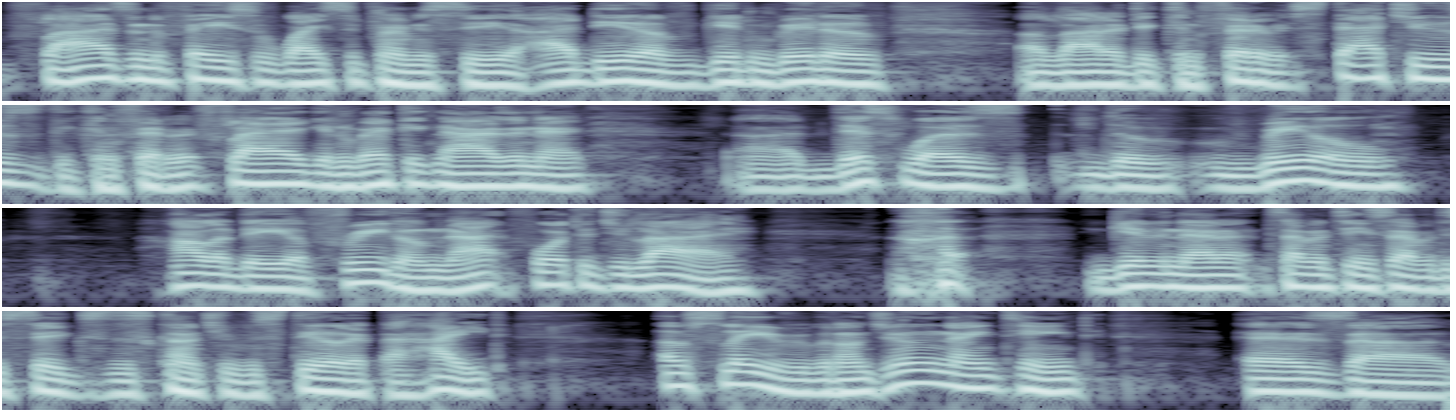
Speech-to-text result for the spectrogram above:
flies in the face of white supremacy, the idea of getting rid of a lot of the Confederate statues, the Confederate flag, and recognizing that uh, this was the real holiday of freedom, not Fourth of July. Given that 1776, this country was still at the height of slavery. But on June 19th, as uh,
